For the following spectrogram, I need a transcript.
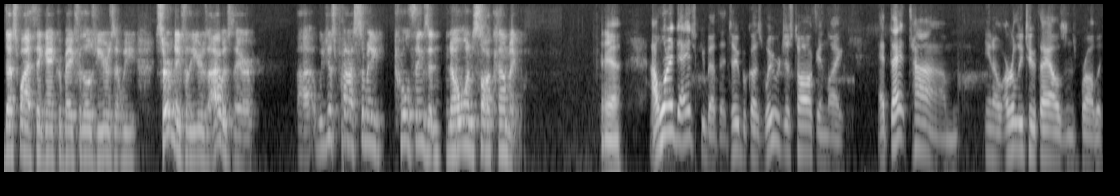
that's why I think Anchor Bay for those years that we certainly for the years I was there, uh, we just put out so many cool things that no one saw coming. Yeah. I wanted to ask you about that too because we were just talking like at that time, you know, early 2000s probably.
